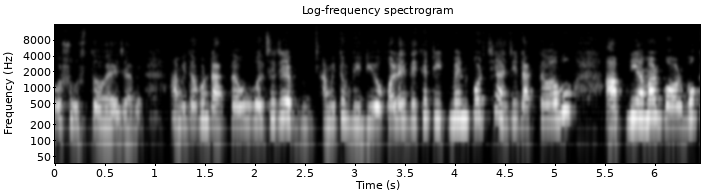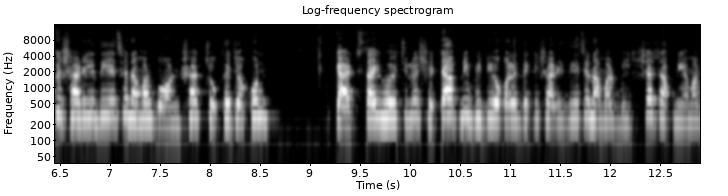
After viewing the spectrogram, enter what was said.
ও সুস্থ হয়ে যাবে। আমি তখন ডাক্তারবাবু বলছে যে, আমি তো ভিডিও কলে দেখে ট্রিটমেন্ট করছি, আজ ডাক্তারবাবু, আপনি আমার গর্বকে সারিয়ে দিয়েছেন, আমার গনসার চোখে যখন ক্যাটসাই হয়েছিল, সেটা আপনি ভিডিও কলে দেখে শাড়ি দিয়েছেন আমার বিশ্বাস, আপনি আমার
